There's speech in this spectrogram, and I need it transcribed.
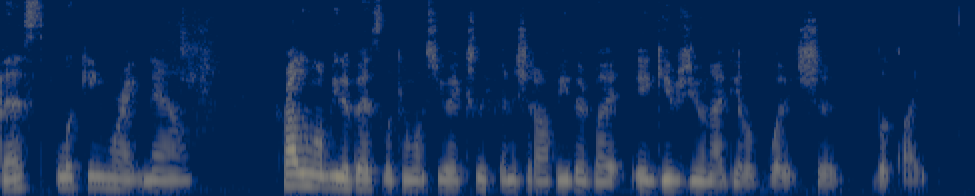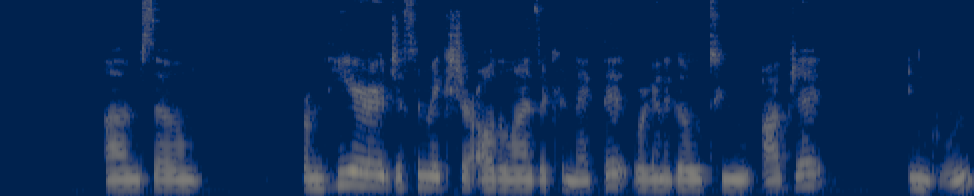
best looking right now. Probably won't be the best looking once you actually finish it off either, but it gives you an idea of what it should look like. Um, so from here, just to make sure all the lines are connected, we're going to go to Object and Group.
